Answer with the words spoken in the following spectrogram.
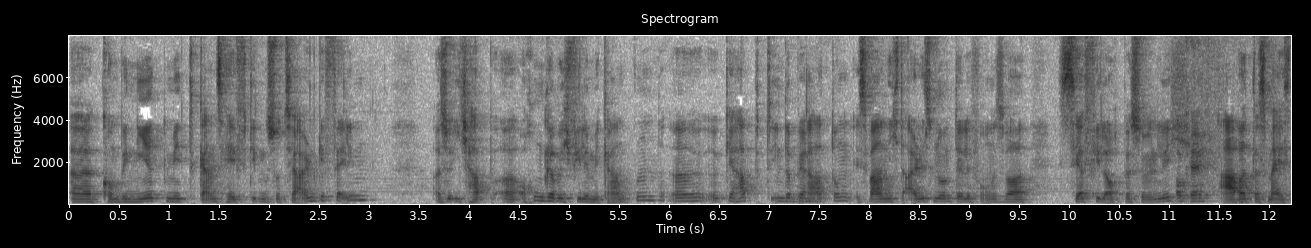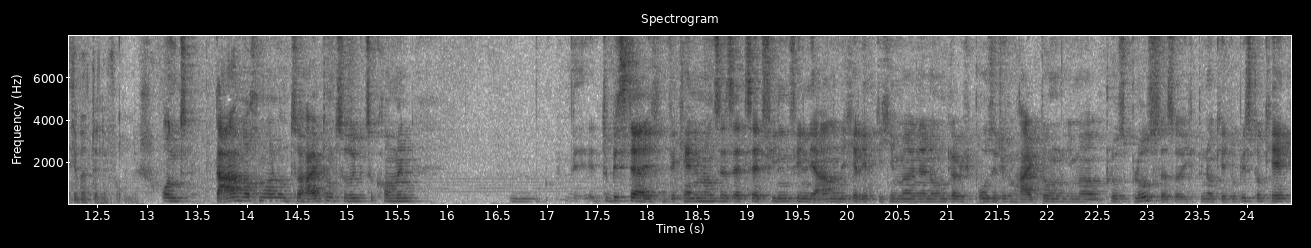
äh, kombiniert mit ganz heftigen sozialen Gefällen. Also ich habe äh, auch unglaublich viele Migranten äh, gehabt in der mhm. Beratung. Es war nicht alles nur am Telefon, es war sehr viel auch persönlich, okay. aber das meiste war telefonisch. Und da nochmal, um zur Haltung zurückzukommen, du bist ja, ich, wir kennen uns ja seit, seit vielen, vielen Jahren und ich erlebe dich immer in einer unglaublich positiven Haltung, immer plus plus, also ich bin okay, du bist okay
